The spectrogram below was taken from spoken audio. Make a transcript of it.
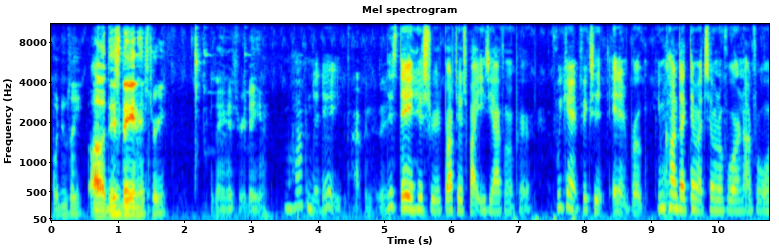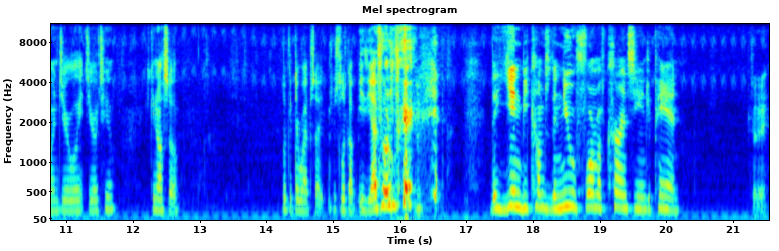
what do you say? Uh, this day in history. This day in history, day. What happened today? What happened today? This day in history is brought to us by Easy iPhone Repair. If we can't fix it, it ain't broke. You can contact them at 704-941-0802. You can also look at their website. Just look up Easy iPhone Repair. the yen becomes the new form of currency in Japan. today.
